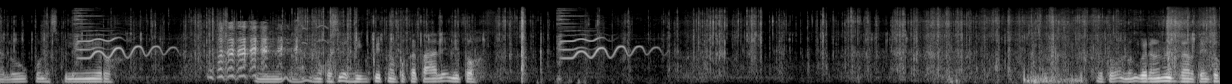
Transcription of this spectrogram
Naloko na si Pilingiro. Mm, ano kasi ang higpit ng pagkatali nito. Ito anong gano'n natin ito?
